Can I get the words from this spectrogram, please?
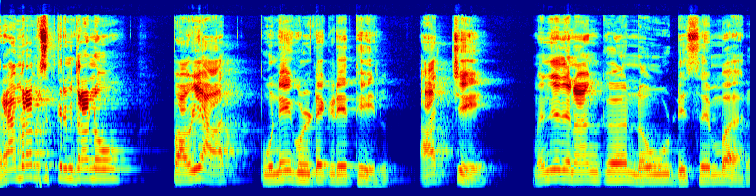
राम राम शेतकरी मित्रांनो. पाहुयात पुणे गुलटेकडे येथील आजचे म्हणजे दिनांक नऊ डिसेंबर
